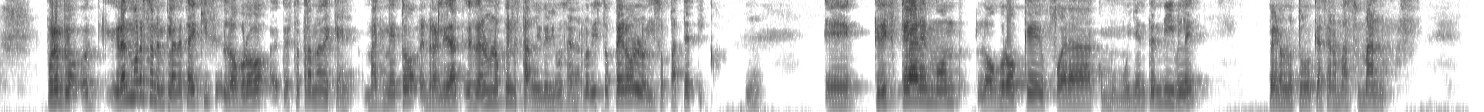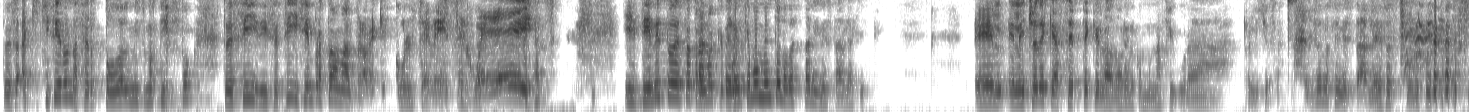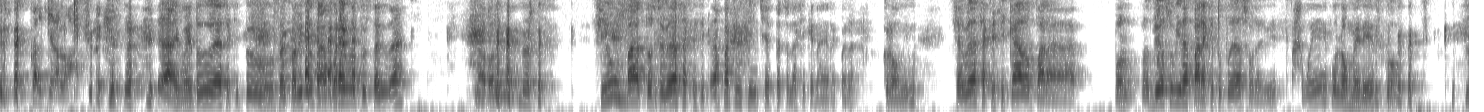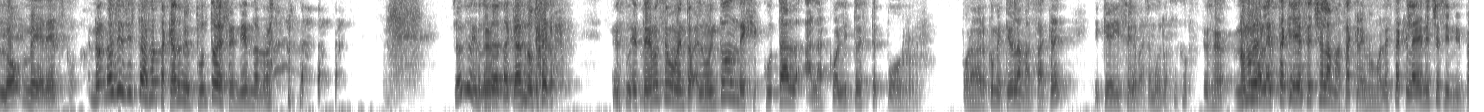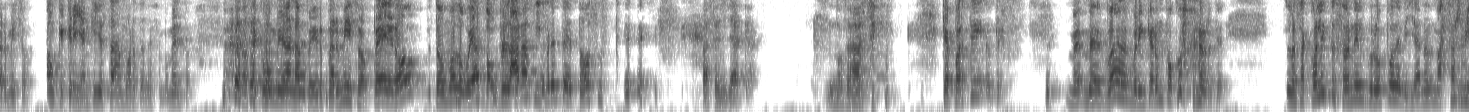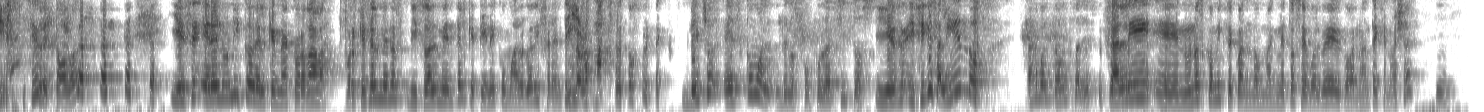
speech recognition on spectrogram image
Por ejemplo, Grant Morrison en Planeta X logró esta trama de que Magneto en realidad era un loco inestable y debimos haberlo visto, pero lo hizo patético. Eh, Chris Claremont logró que fuera como muy entendible, pero lo tuvo que hacer más humano. Entonces, aquí quisieron hacer todo al mismo tiempo. Entonces, sí, dice, sí, siempre ha estado mal, pero ve qué cool se ve ese güey. y tiene toda esta trama que... Pero ¿en qué momento lo ves tan inestable aquí? El, hecho de que acepte que lo adoren como una figura religiosa. Ay, eso no es inestable, eso es Cualquiera lo hace. Ay, güey, tú ves aquí tus acolitos a huevo, tú estás... Ah, si un vato se hubiera sacrificado, aparte un pinche personaje que nadie recuerda, Chromium, se hubiera sacrificado para, por, dio su vida para que tú pudieras sobrevivir, ah, huevo, lo merezco. lo merezco. No, no sé si estás atacando mi punto defendiéndolo. Yo digo que no estoy atacando, pero... tenemos ese momento, el momento donde ejecuta al, acólito este por, por haber cometido la masacre y que dice... Se me hace muy lógico. O sea, no me molesta que hayas hecho la masacre, me molesta que la hayan hecho sin mi permiso, aunque creían que yo estaba muerto en ese momento. No sé cómo me iban a pedir permiso, pero de todo modo voy a doblar así frente de todos ustedes. Hacen yaca. No sé. Ah, Que aparte, me, me, voy a brincar un poco porque los acólitos son el grupo de villanos más olvidables de todos. y ese era el único del que me acordaba, porque es el menos visualmente el que tiene como algo diferente y no lo matan. De hecho, es como el de los popularcitos. Y, y sigue saliendo. Ah, bueno, a salir? Sale en unos cómics de cuando Magneto se vuelve gobernante de Genosha.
